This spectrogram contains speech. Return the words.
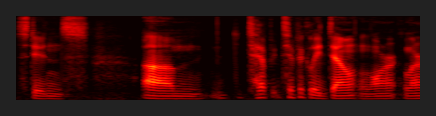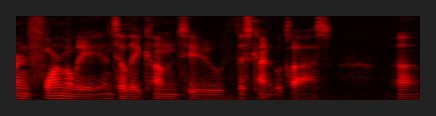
students um, typically don't learn, learn formally until they come to this kind of a class. Um,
